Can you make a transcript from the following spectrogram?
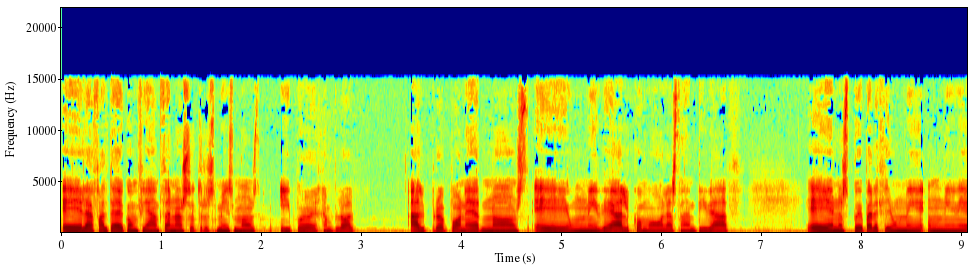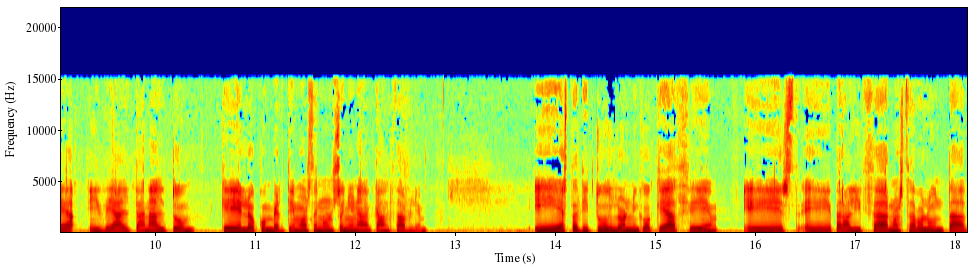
la falta de confianza en nosotros mismos y, por ejemplo, al al proponernos eh, un ideal como la santidad, eh, nos puede parecer un, ideal tan alto que lo convertimos en un sueño inalcanzable. Y esta actitud lo único que hace es eh, paralizar nuestra voluntad,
